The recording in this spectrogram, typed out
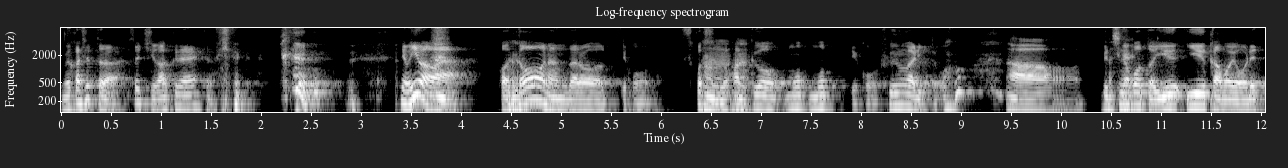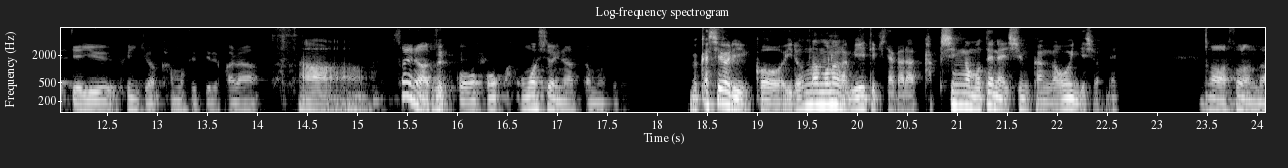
昔だったら、それ違くない？ってなって。でも今は、こう、どうなんだろうってこう、少し余白をも、持って、こう、ふんわりと、ああ。別のことを言う言うかもよ、俺っていう雰囲気を醸せてるから、ああ。そういうのは結構お面白いなと思うけど。昔より、こう、いろんなものが見えてきたから、確信が持てない瞬間が多いんでしょうね。ああ、そうなんだ。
